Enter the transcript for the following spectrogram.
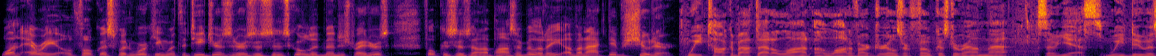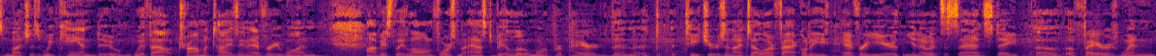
One area of focus when working with the teachers, nurses, and school administrators focuses on the possibility of an active shooter. We talk about that a lot. A lot of our drills are focused around that. So, yes, we do as much as we can do without traumatizing everyone. Obviously, law enforcement has to be a little more prepared than uh, t- teachers. And I tell our faculty every year, you know, it's a sad state of affairs when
